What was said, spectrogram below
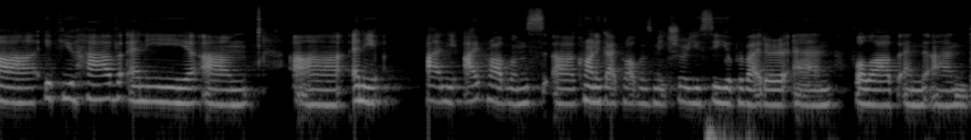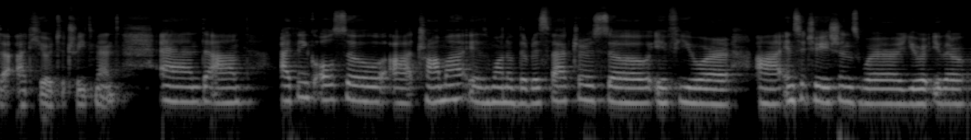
Uh, if you have any um, uh, any any eye problems, uh, chronic eye problems, make sure you see your provider and follow up and, and adhere to treatment. And um, I think also uh, trauma is one of the risk factors. So if you're uh, in situations where you're either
